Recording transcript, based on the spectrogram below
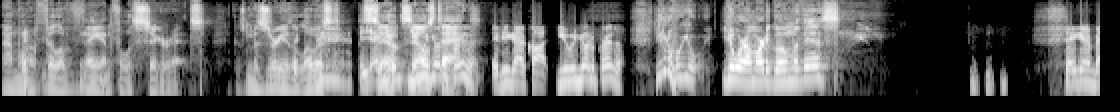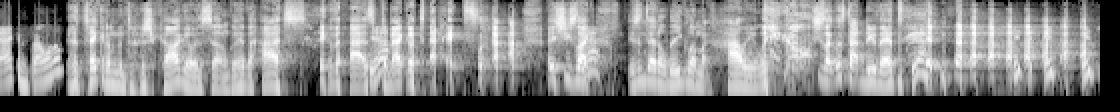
And I'm going to fill a van full of cigarettes because Missouri is the lowest Yeah, sale- you, sales tax. if you got caught. You would go to prison. You know where you, you know where I'm already going with this? Taking it back and selling them. Taking them to Chicago and selling them. They have the highest, they have the highest Yeah. tobacco tax. and she's like, Yeah. "Isn't that illegal?" I'm like, "Highly illegal." She's like, "Let's not do that." Yeah. it's, it's, it's,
